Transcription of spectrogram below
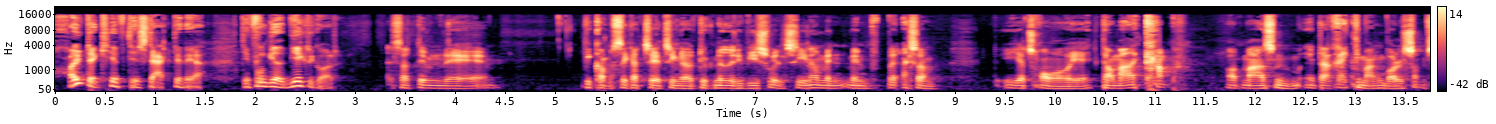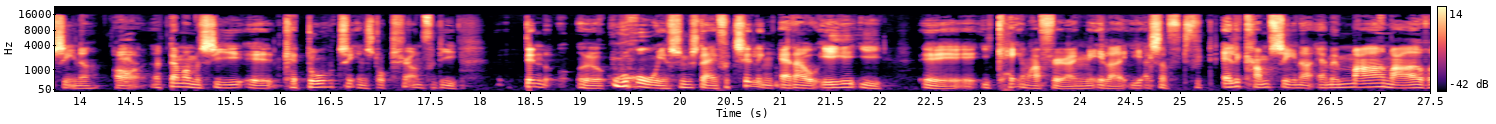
hold da kæft, det er stærkt det der. Det fungerede virkelig godt. Altså dem, øh, vi kommer sikkert til at tænke at dykke ned i det visuelle senere, men, men altså, jeg tror, øh, der er meget kamp, og meget sådan, der er rigtig mange voldsomme scener. Og, Ja. der må man sige, øh, kado til instruktøren, fordi den øh, uro, jeg synes, der er i fortællingen, er der jo ikke i øh, i kameraføringen, eller i, altså alle kampscener er med meget, meget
